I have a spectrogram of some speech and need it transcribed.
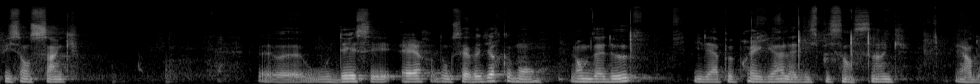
puissance 5. Euh, où D c'est R, donc ça veut dire que mon lambda 2, il est à peu près égal à 10 puissance 5 R2.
